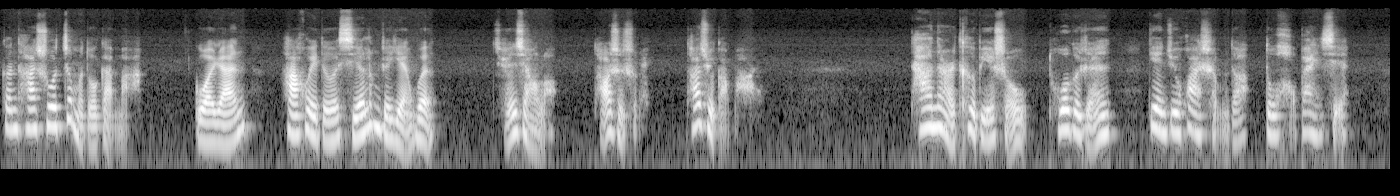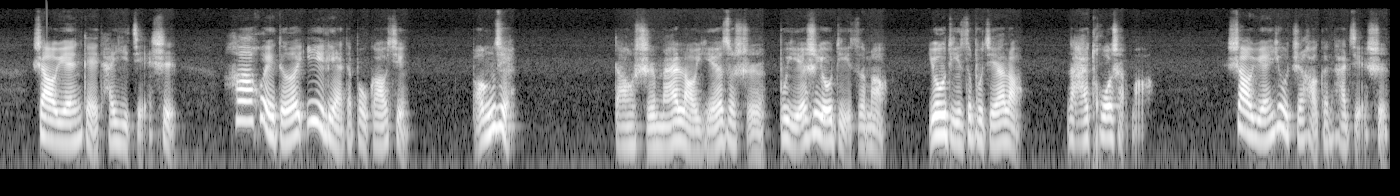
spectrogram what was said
跟他说这么多干嘛？果然，哈惠德斜愣着眼问：“钱香老，他是谁？他去干嘛呀？”他那儿特别熟，托个人，电句话什么的都好办些。少元给他一解释，哈惠德一脸的不高兴：“甭介，当时买老爷子时不也是有底子吗？有底子不结了，那还拖什么？”少元又只好跟他解释。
